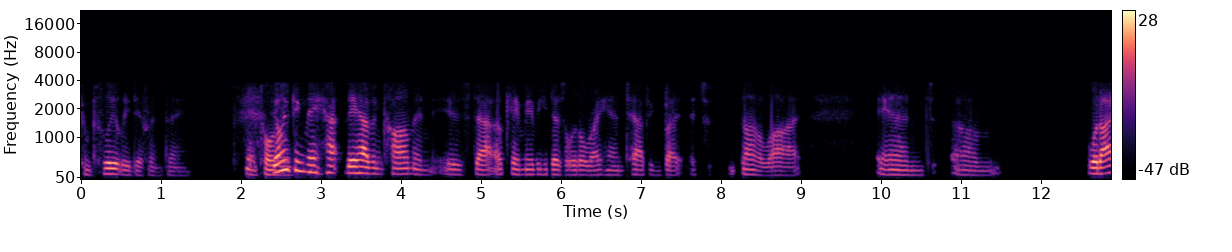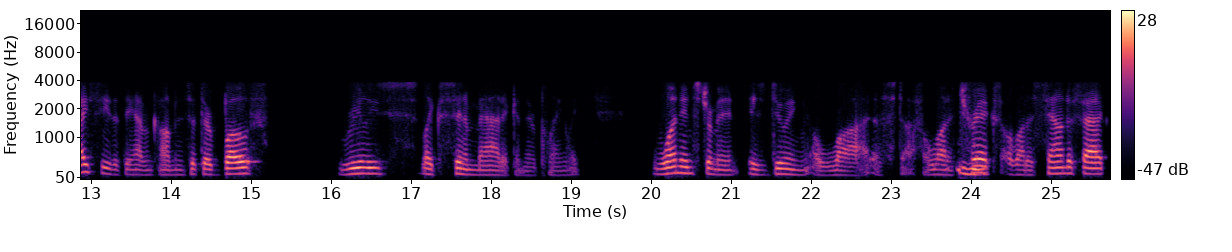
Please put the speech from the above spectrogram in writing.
completely different thing. Yeah, totally. The only thing they ha- they have in common is that okay, maybe he does a little right hand tapping, but it's not a lot. And um, what I see that they have in common is that they're both really like cinematic in their playing. Like one instrument is doing a lot of stuff, a lot of Mhm. tricks, a lot of sound effects,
